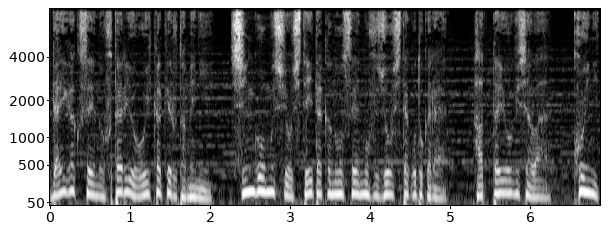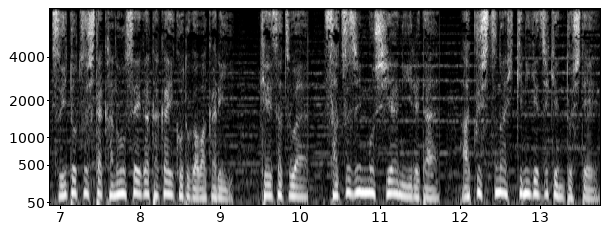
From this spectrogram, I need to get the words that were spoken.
大学生の2人を追いかけるために信号無視をしていた可能性も浮上したことから八田容疑者は故意に追突した可能性が高いことが分かり警察は殺人も視野に入れた悪質なひき逃げ事件として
